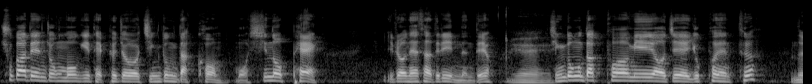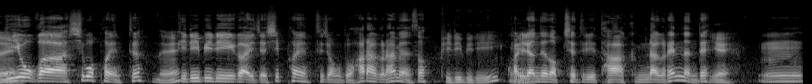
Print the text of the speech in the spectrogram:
추가된 종목이 대표적으로 징동닷컴, 뭐 시노팩 이런 회사들이 있는데요. 예. 징동닷컴이 어제 6%, 네. 니오가 15%, 네. 비리비리가 이제 10% 정도 하락을 하면서 비리비리 관련된 업체들이 다 급락을 했는데 예. 음,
